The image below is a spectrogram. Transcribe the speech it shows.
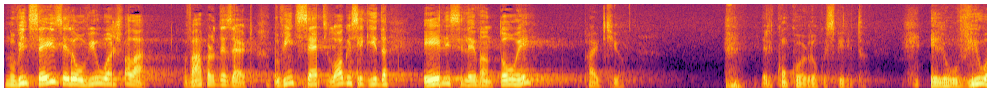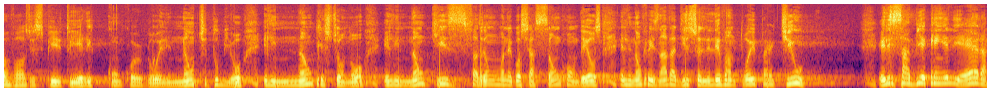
No 26, ele ouviu o anjo falar: vá para o deserto. No 27, logo em seguida, ele se levantou e partiu. Ele concordou com o Espírito. Ele ouviu a voz do Espírito e ele concordou, ele não titubeou, ele não questionou, ele não quis fazer uma negociação com Deus, ele não fez nada disso, ele levantou e partiu. Ele sabia quem ele era,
